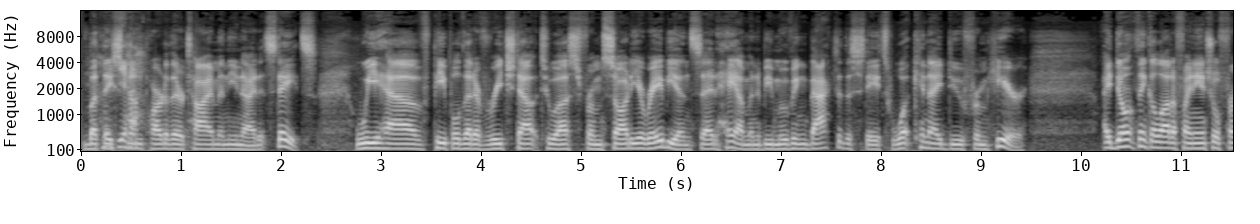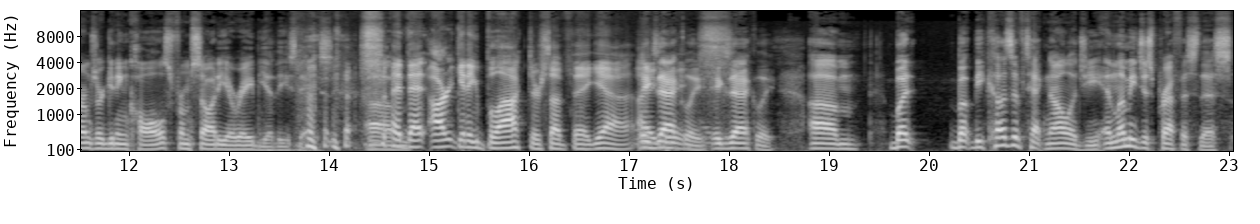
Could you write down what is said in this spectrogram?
but they spend yeah. part of their time in the United States. We have people that have reached out to us from Saudi Arabia and said, Hey, I'm going to be moving back to the States. What can I do from here? I don't think a lot of financial firms are getting calls from Saudi Arabia these days um, that aren't getting blocked or something. Yeah, exactly, exactly. Um, but but because of technology, and let me just preface this:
